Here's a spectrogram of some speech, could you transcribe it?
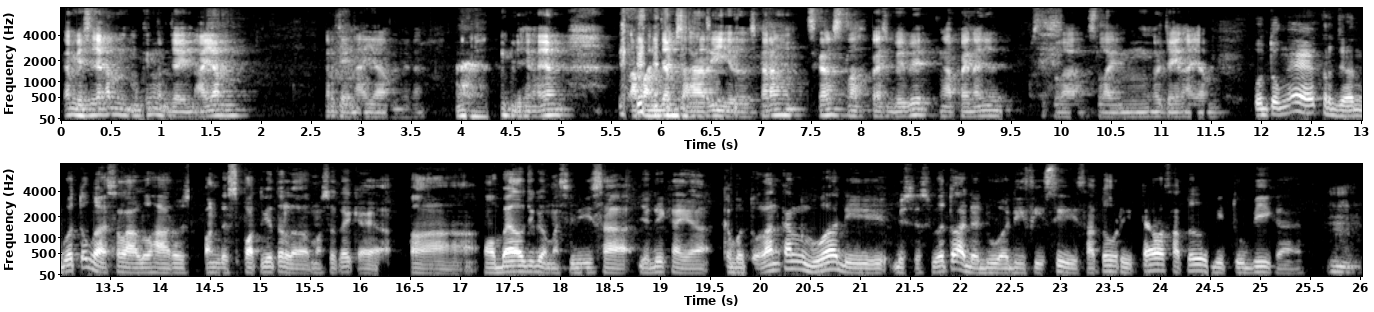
Kan biasanya kan mungkin ngerjain ayam, ngerjain ayam ya kan. ngerjain ayam 8 jam sehari gitu. Sekarang sekarang setelah PSBB ngapain aja setelah selain ngerjain ayam? Untungnya ya, kerjaan gue tuh nggak selalu harus on the spot gitu loh. Maksudnya kayak uh, mobile juga masih bisa. Jadi kayak kebetulan kan gue di bisnis gue tuh ada dua divisi. Satu retail, satu B2B kan. Hmm.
